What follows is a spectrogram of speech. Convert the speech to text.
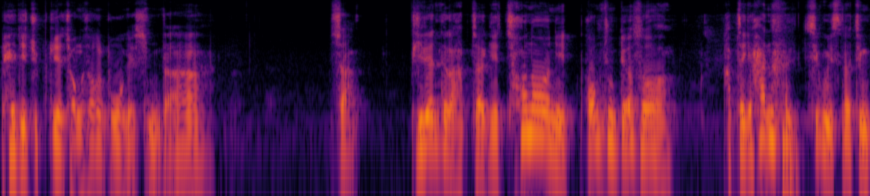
폐지 줍기의 정석을 보고 계십니다 자 비렌트가 갑자기 천 원이 껑충 뛰어서 갑자기 하늘을 치고 있습니다. 지금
